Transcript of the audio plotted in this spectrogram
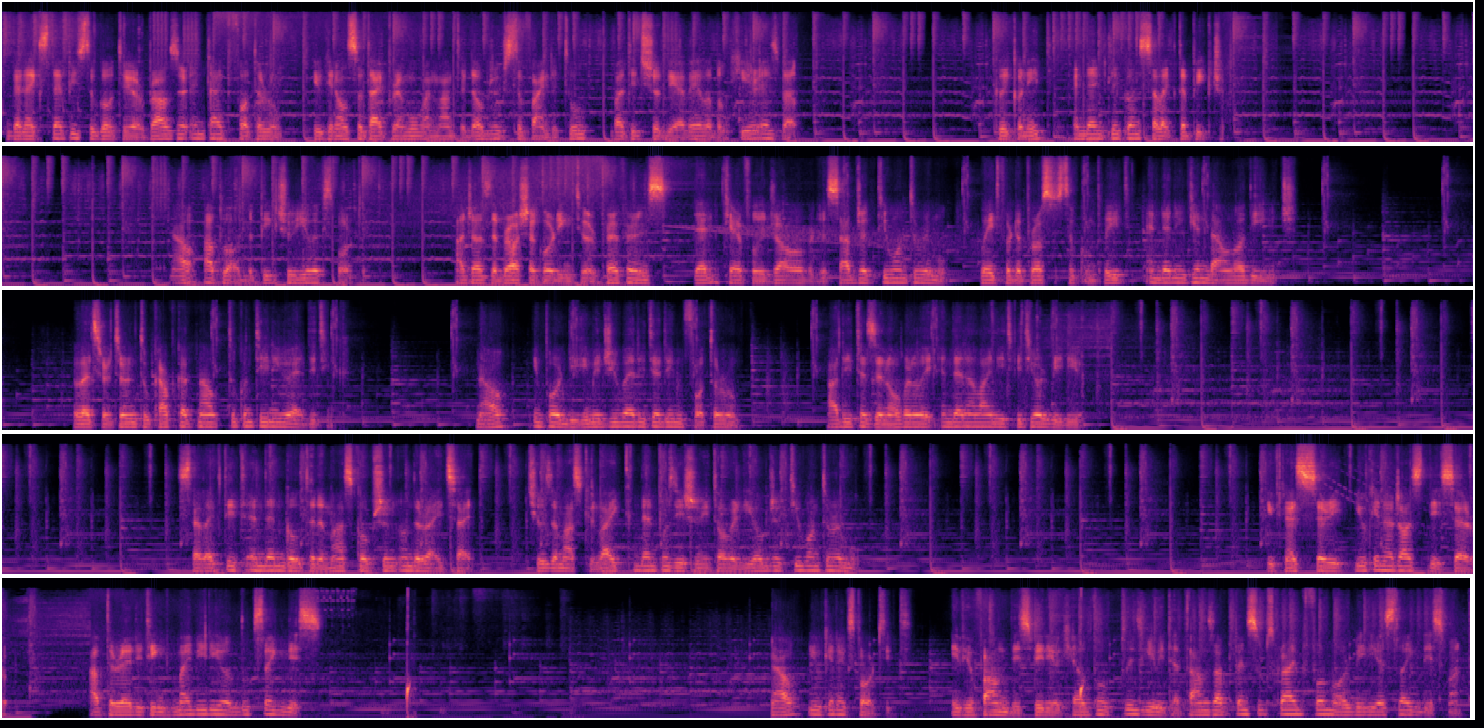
The next step is to go to your browser and type Photoroom. You can also type remove unwanted objects to find the tool, but it should be available here as well. Click on it and then click on select a picture. Now upload the picture you exported. Adjust the brush according to your preference, then carefully draw over the subject you want to remove. Wait for the process to complete and then you can download the image. Let's return to CapCut now to continue editing. Now import the image you edited in Photoroom. Add it as an overlay and then align it with your video. Select it and then go to the mask option on the right side. Choose a mask you like, then position it over the object you want to remove. If necessary, you can adjust this arrow. After editing, my video looks like this. Now you can export it. If you found this video helpful, please give it a thumbs up and subscribe for more videos like this one.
